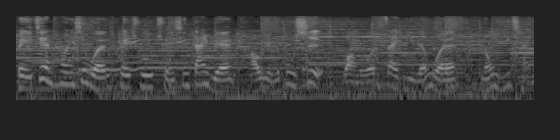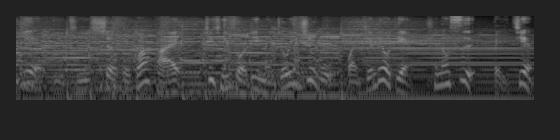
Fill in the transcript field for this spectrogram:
北建桃园新闻推出全新单元《桃园的故事》，网罗在地人文、农渔产业以及社会关怀。敬请锁定每周一至五晚间六点，全都四北建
